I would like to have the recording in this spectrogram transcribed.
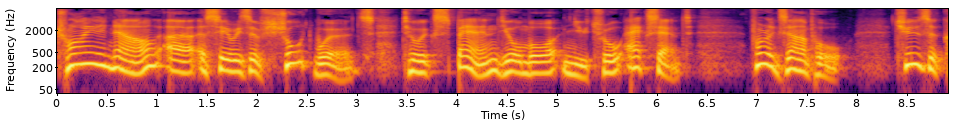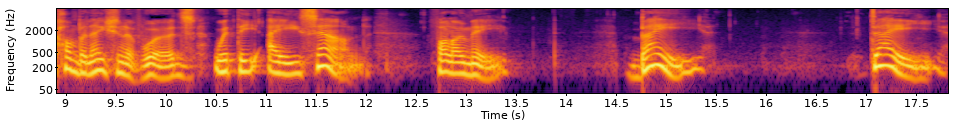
Try now uh, a series of short words to expand your more neutral accent. For example, choose a combination of words with the A sound. Follow me bay, day,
